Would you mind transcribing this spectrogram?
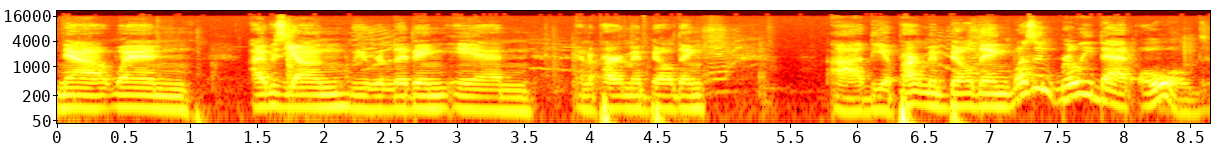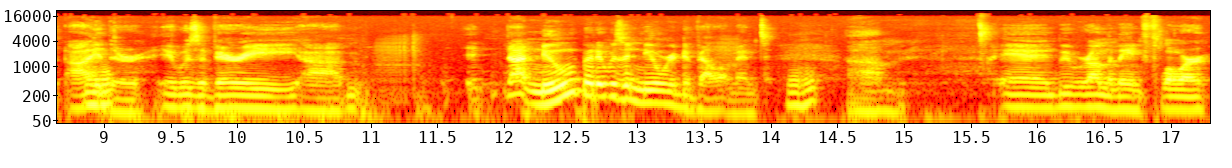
now when i was young we were living in an apartment building uh, the apartment building wasn't really that old either. It was a very um, not new, but it was a newer development. Um, and we were on the main floor.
